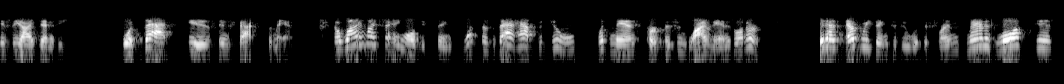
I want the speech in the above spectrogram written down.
is the identity, or that is, in fact, the man. Now, why am I saying all these things? What does that have to do with man's purpose and why man is on earth? It has everything to do with it, friends. Man has lost his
